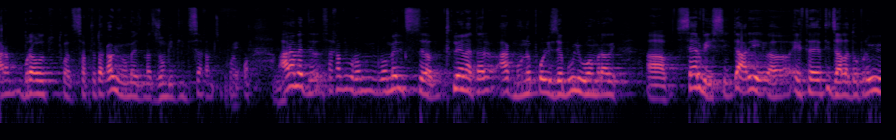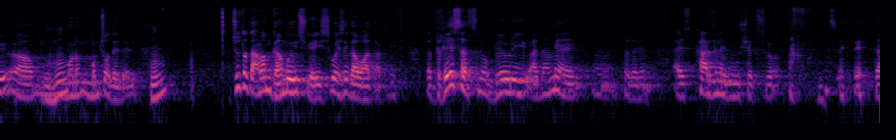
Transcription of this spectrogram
არა უბრალოდ თქვა საბჭოთა კავშირი რომელიც ზომი დიდი სახელმწიფო იყო. არამედ სახელმწიფო რომელიც თლიანად აქ მონოპოლიზებული უამრავი სერვისი და არის ერთადერთი ძალადობრივი მომწოდებელი. ზუსტად ამამ გამოიწვია ის რომ ესე გავატაკდით. და დღესაც ნუ ბევრი ადამიანი სადარიან ეს კარდნები მუშებს რო წერენ და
